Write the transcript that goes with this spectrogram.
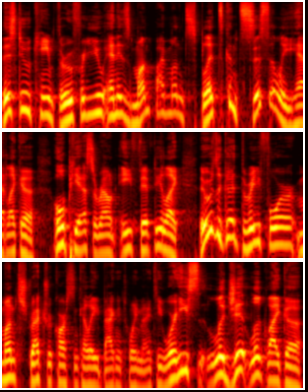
This dude came through for you, and his month by month splits consistently. He had like a OPS around 850. Like there was a good three, four month stretch with Carson Kelly back in 2019 where he legit looked like a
